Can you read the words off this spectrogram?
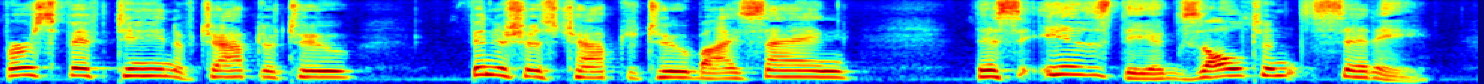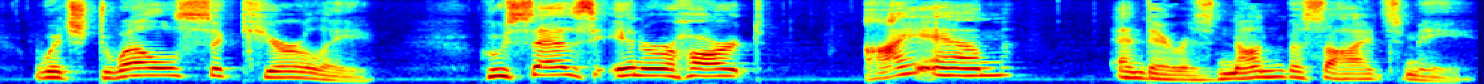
Verse 15 of chapter 2 finishes chapter 2 by saying, this is the exultant city which dwells securely, who says in her heart, I am, and there is none besides me.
